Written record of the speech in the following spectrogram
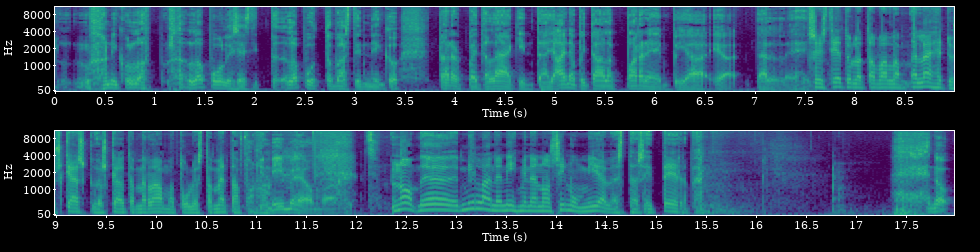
on niin kuin lopullisesti, loputtomasti niin kuin tarpeita lääkintää, ja aina pitää olla parempi ja, ja tälleen. Siis tietyllä tavalla lähetyskäsky, jos käytämme raamatullista metaforaa. Nimenomaan. No, millainen ihminen on sinun mielestäsi terve? No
